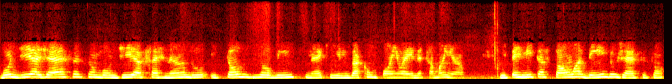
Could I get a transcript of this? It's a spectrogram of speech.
Bom dia, Jefferson. Bom dia, Fernando e todos os ouvintes né, que nos acompanham aí nessa manhã. Me permita só um adendo, Jefferson.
